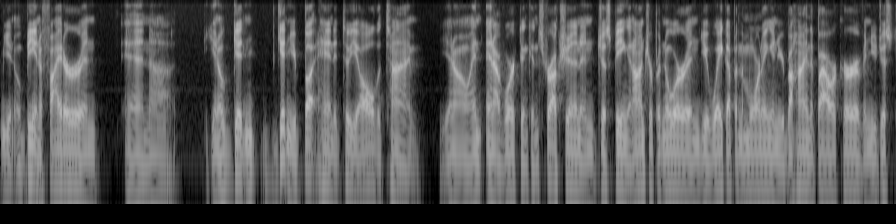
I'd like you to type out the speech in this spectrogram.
you know being a fighter and and uh you know getting getting your butt handed to you all the time you know and and I've worked in construction and just being an entrepreneur and you wake up in the morning and you're behind the power curve and you just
